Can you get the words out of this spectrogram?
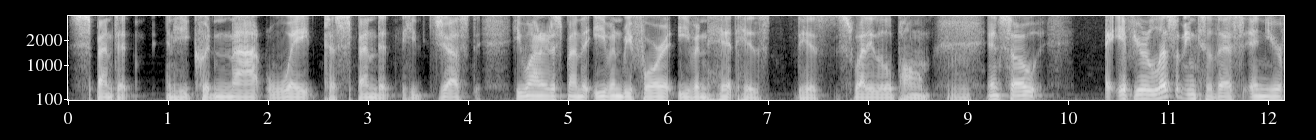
spent it. And he could not wait to spend it. He just he wanted to spend it even before it even hit his his sweaty little palm. And so if you're listening to this and you're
